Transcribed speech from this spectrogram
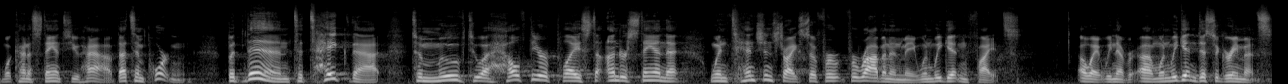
what kind of stance you have. That's important. But then to take that, to move to a healthier place, to understand that when tension strikes, so for, for Robin and me, when we get in fights, oh, wait, we never, um, when we get in disagreements,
